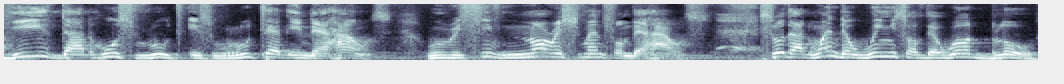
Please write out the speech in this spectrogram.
He that whose root is rooted in the house will receive nourishment from the house. So that when the winds of the world blow,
